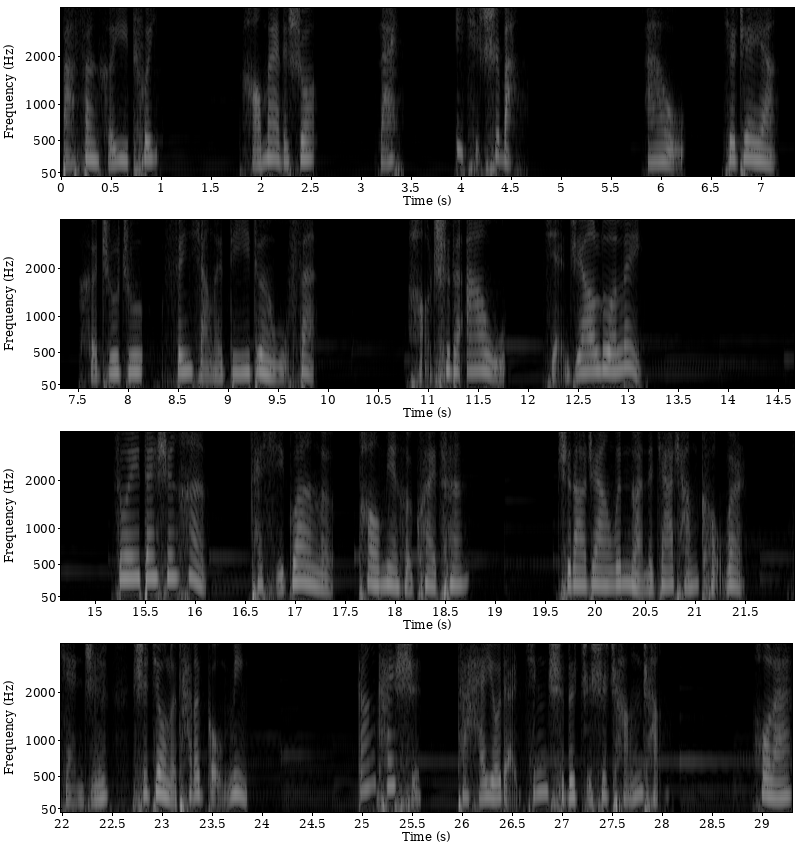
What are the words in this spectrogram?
把饭盒一推，豪迈地说：“来，一起吃吧。”阿五就这样和猪猪分享了第一顿午饭，好吃的阿五简直要落泪。作为单身汉，他习惯了泡面和快餐，吃到这样温暖的家常口味儿，简直是救了他的狗命。刚开始。他还有点矜持的，只是尝尝，后来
